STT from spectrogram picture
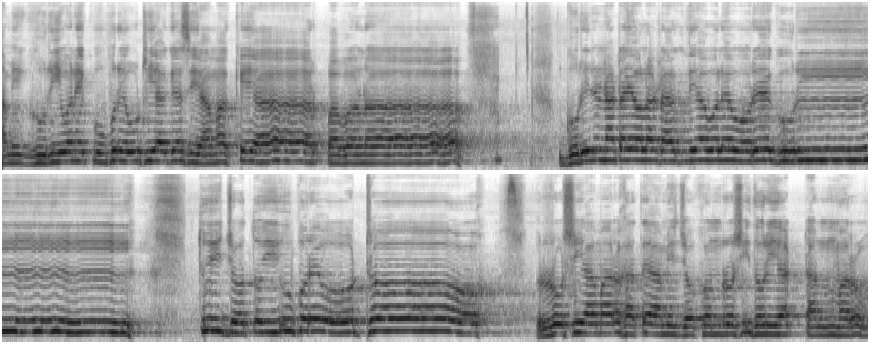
আমি ঘুরি অনেক উপরে উঠিয়া গেছি, আমাকে আর পাবা না। গুড়ির নাটাইওয়ালা ডাক দিয়া বলে, ওরে গুড়ি, তুই যতই উপরে ওঠ, রশি আমার হাতে, আমি যখন রশি ধরিয়া টান মারব,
